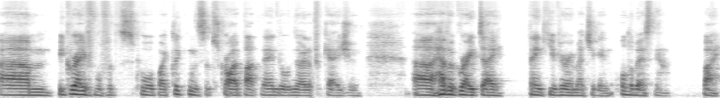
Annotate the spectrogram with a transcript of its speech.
um, be grateful for the support by clicking the subscribe button and or notification. Uh, have a great day. Thank you very much again. All the best now. Bye.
